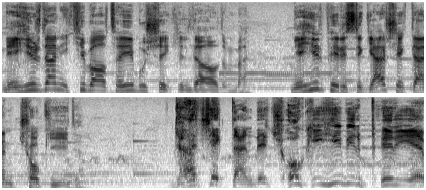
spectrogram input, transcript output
Nehirden iki baltayı bu şekilde aldım ben. Nehir perisi gerçekten çok iyiydi. Gerçekten de çok iyi bir periye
